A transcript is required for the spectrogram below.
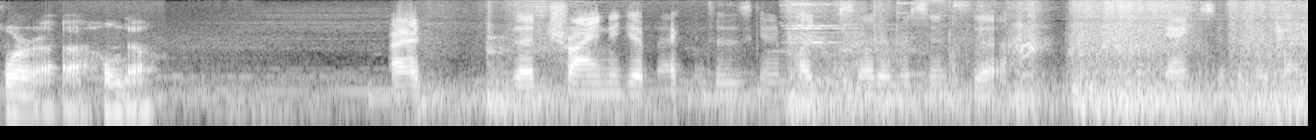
for uh, Holmdel. Right. They're trying to get back into this game, like you said, ever since the ganks in the mid lane.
